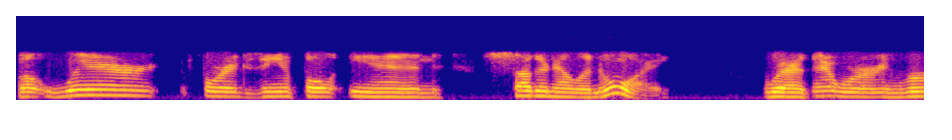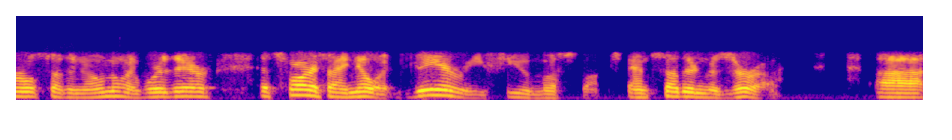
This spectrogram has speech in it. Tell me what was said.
But where, for example, in southern Illinois, where there were in rural southern Illinois, where there, as far as I know it, very few Muslims, and southern Missouri, uh,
